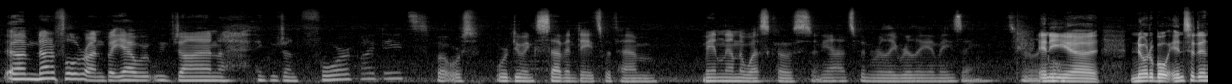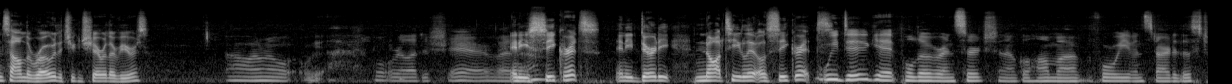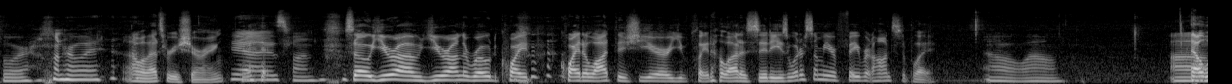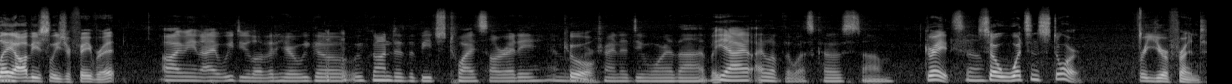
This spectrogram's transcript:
Um, not a full run, but yeah, we- we've done. I think we've done four or five dates, but we're we're doing seven dates with him, mainly on the West Coast, and yeah, it's been really really amazing. Been really Any cool. uh, notable incidents on the road that you can share with our viewers? Oh, I don't know what, we, what we're allowed to share. But, Any secrets? Any dirty, naughty little secrets? We did get pulled over and searched in Oklahoma before we even started this tour on our way. oh, well, that's reassuring. yeah, it was fun. So you're uh, you're on the road quite quite a lot this year. You've played a lot of cities. What are some of your favorite haunts to play? Oh wow. Um, L.A. obviously is your favorite. Oh, I mean, I we do love it here. We go, we've gone to the beach twice already, and Cool. we're trying to do more of that. But yeah, I, I love the West Coast. Um, Great. So, So- what's in store for your friend?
